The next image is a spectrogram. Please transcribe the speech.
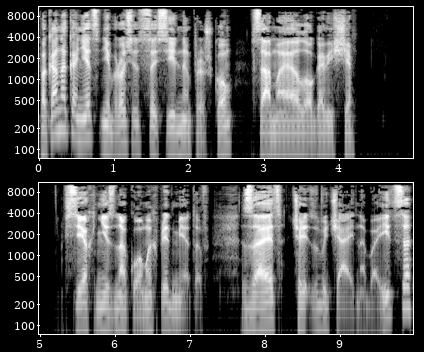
пока, наконец, не бросится сильным прыжком в самое логовище всех незнакомых предметов. Заяц чрезвычайно боится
